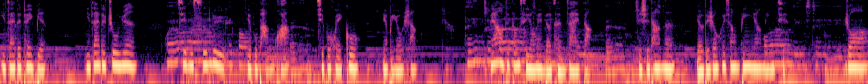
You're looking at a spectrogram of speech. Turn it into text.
一再的蜕变，一再的祝愿，既不思虑，也不彷徨，既不回顾，也不忧伤。美好的东西永远都存在的，只是它们有的时候会像冰一样凝结。若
